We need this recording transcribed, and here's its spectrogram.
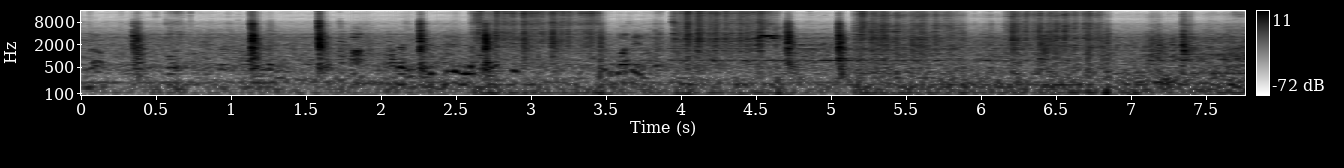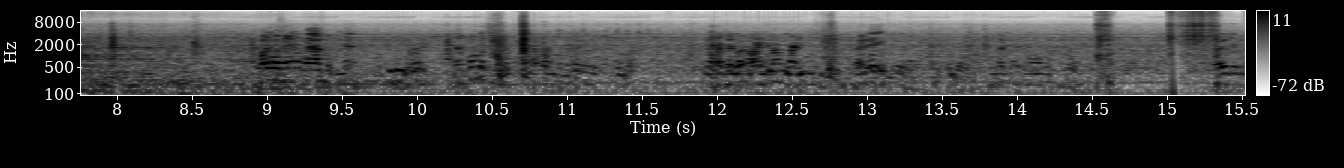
不，我在这看的，啊，还得自己来，怎么地？还要参加活动呢？那不够钱，那就来来来，来得，来得够，来得够。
